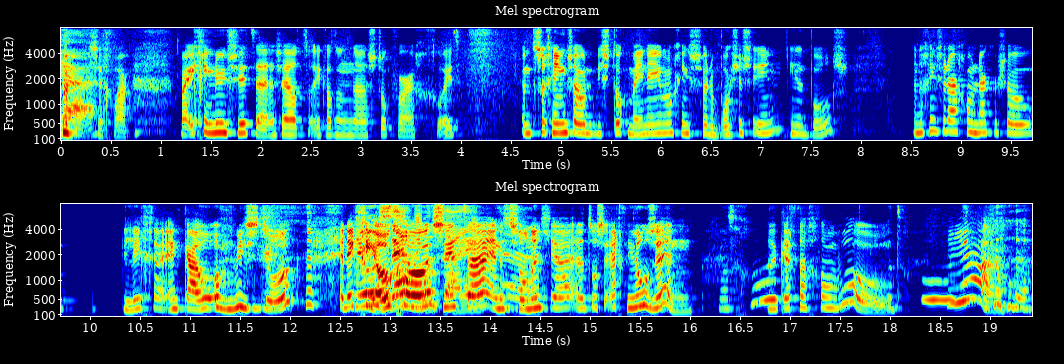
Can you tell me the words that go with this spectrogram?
Ja. zeg maar. Maar ik ging nu zitten en zij had, ik had een eh, stok voor haar gegooid. En ze ging zo die stok meenemen, ging ze zo de bosjes in, in het bos. En dan ging ze daar gewoon lekker zo liggen en kauwen op die stok. En ik Heel ging ook zen gewoon zij, zitten en het ja. zonnetje. En het was echt heel zen. Wat goed. Dat ik echt dacht van wow. Wat Ja.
